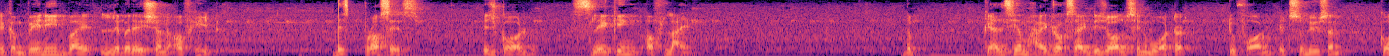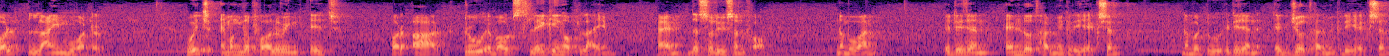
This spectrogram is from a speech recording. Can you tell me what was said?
accompanied by liberation of heat. This process is called slaking of lime. The calcium hydroxide dissolves in water to form its solution called lime water. Which among the following is or are true about slaking of lime and the solution form? Number one, it is an endothermic reaction. Number two, it is an exothermic reaction.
